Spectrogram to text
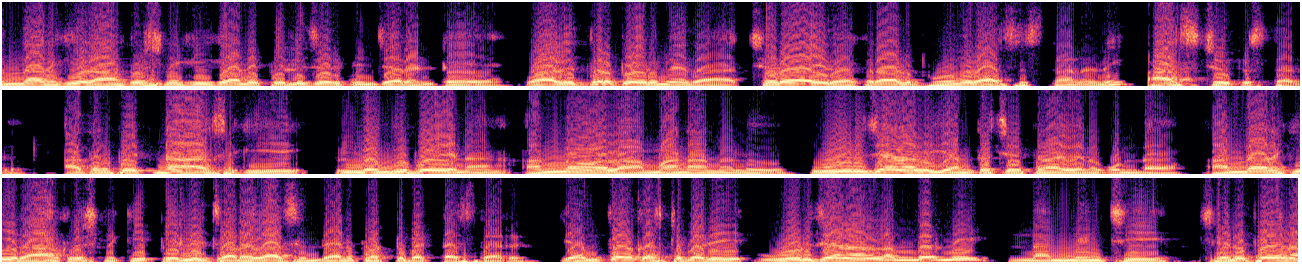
అందానికి రామకృష్ణకి గాని పెళ్ళి జరిపించారంటే వాళ్ళిద్దరి పేరు మీద చెరో ఐదు ఎకరాలు భూమి రాసిస్తానని ఆశ చూపిస్తాడు. అతను పెట్టిన ఆశకి లొంగిపోయిన అందం వాళ్ళ అమ్మానాన్నలు ఊరి జనాలు ఎంత చెప్పినా వినకుండా అందానికి రామకృష్ణకి పెళ్ళి జరగాల్సిందే అని పట్టుబట్టేస్తారు ఎంతో కష్టపడి ఊరి జనాలందరినీ నమ్మించి చనిపోయిన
